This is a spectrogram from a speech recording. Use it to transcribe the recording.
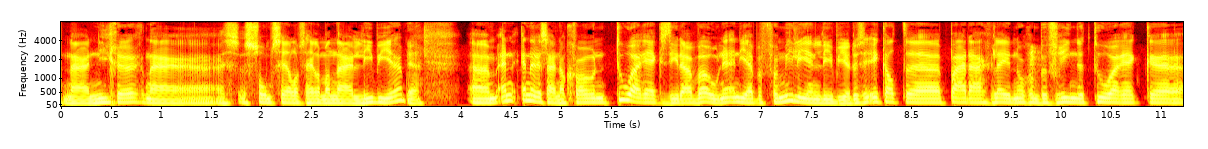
naar Niger, naar, soms zelfs helemaal naar Libië. Ja. Um, en, en er zijn ook gewoon Tuaregs die daar wonen en die hebben familie in Libië. Dus ik had uh, een paar dagen geleden nog een bevriende Tuareg uh,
